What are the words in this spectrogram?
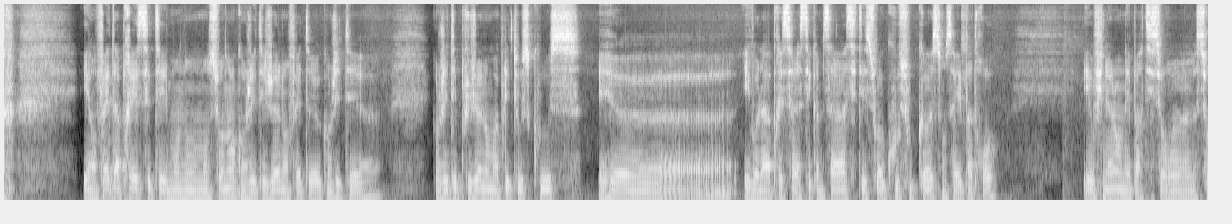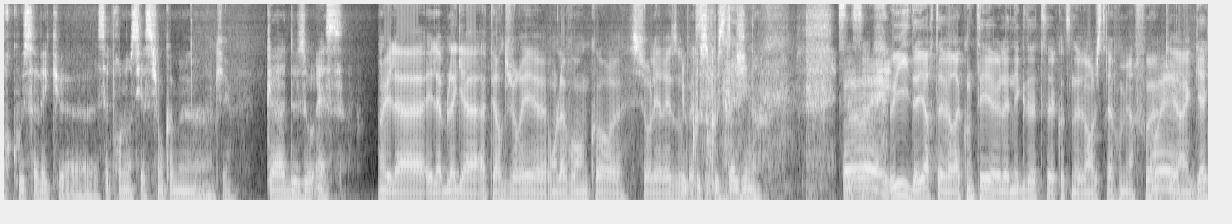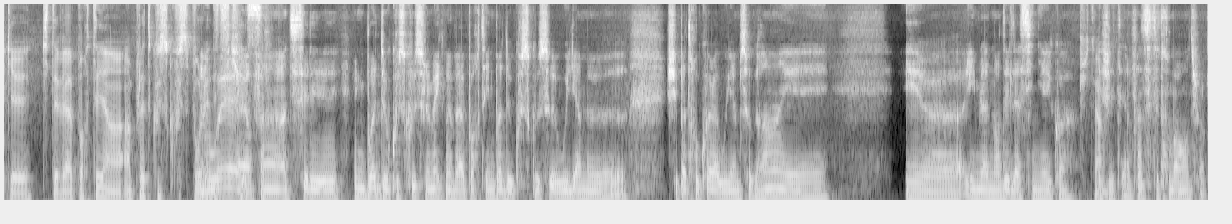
Et en fait, après, c'était mon, mon surnom quand j'étais jeune. En fait, euh, quand j'étais euh, quand j'étais plus jeune, on m'appelait tous Kous. Et, euh, et voilà, après, c'est resté comme ça. C'était soit Kous ou Kos, on savait pas trop. Et au final, on est parti sur, sur Kous avec cette prononciation comme K2OS. Et, la, et la blague a, perduré, on la voit encore sur les réseaux. Le couscous tagine. Oui, d'ailleurs, tu avais raconté euh, l'anecdote euh, quand on avait enregistré la première fois, qu'il y a un gars qui, t'avait apporté un, plat de couscous pour le ouais, enfin, tu sais, les, une boîte de couscous, le mec m'avait apporté une boîte de couscous euh, William, je sais pas trop quoi, là, William Saugrin, et, et il me l'a demandé de la signer, quoi. Putain. j'étais, enfin, c'était trop marrant, tu vois.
